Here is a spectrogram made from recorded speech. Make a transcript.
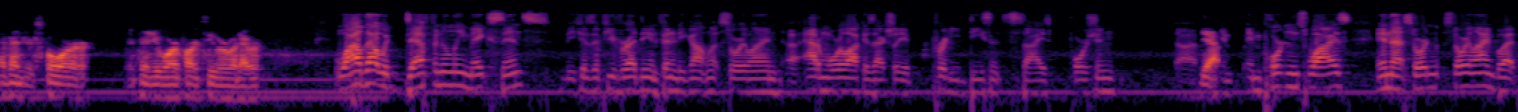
Avengers four, Infinity War Part two or whatever. While that would definitely make sense, because if you've read the Infinity Gauntlet storyline, uh, Adam Warlock is actually a pretty decent sized portion, uh, Yeah. im- importance wise, in that story storyline. But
